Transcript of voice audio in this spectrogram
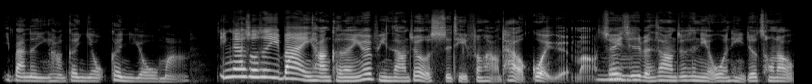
一般的银行更优更优吗？应该说是一般的银行，可能因为平常就有实体分行，它有柜员嘛，嗯、所以基本上就是你有问题你就冲到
